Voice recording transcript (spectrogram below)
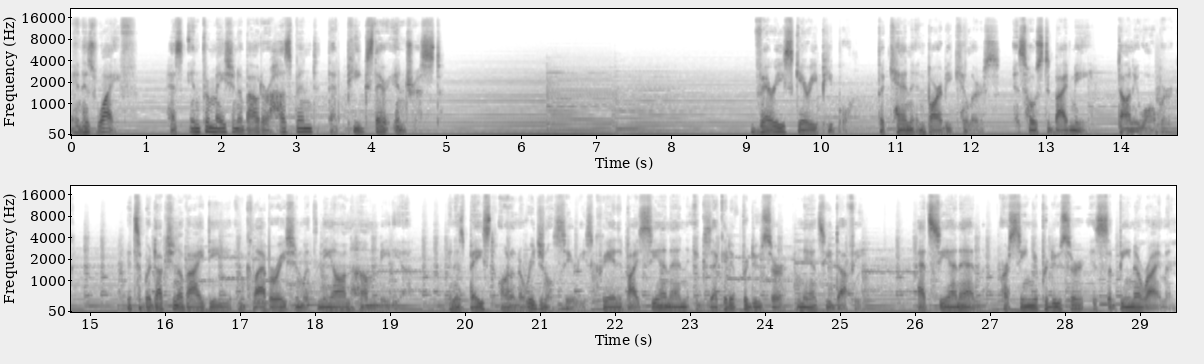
And his wife has information about her husband that piques their interest. Very Scary People, The Ken and Barbie Killers, is hosted by me, Donnie Wahlberg. It's a production of ID in collaboration with Neon Hum Media and is based on an original series created by CNN executive producer Nancy Duffy. At CNN, our senior producer is Sabina Ryman.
